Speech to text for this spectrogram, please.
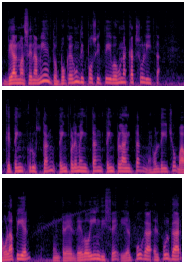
de almacenamiento, porque es un dispositivo, es una capsulita que te incrustan, te implementan, te implantan, mejor dicho, bajo la piel, entre el dedo índice y el pulgar, el pulgar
